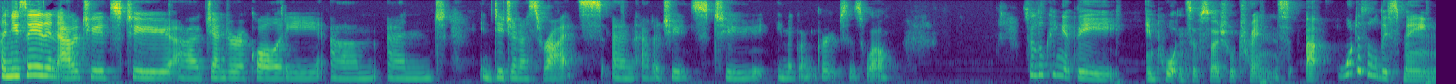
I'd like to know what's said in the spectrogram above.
and you see it in attitudes to uh, gender equality um, and Indigenous rights and attitudes to immigrant groups as well. So, looking at the importance of social trends, uh, what does all this mean?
